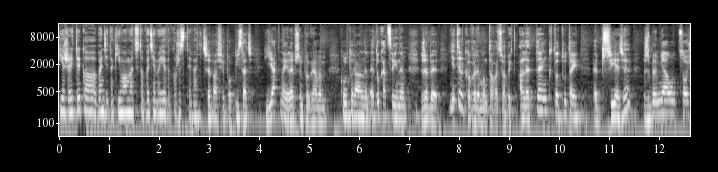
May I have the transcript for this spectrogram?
Jeżeli tylko będzie taki moment, to będziemy je wykorzystywać. Trzeba się popisać jak najlepszym programem kulturalnym, edukacyjnym, żeby nie tylko wyremontować obiekt, ale ten, kto tutaj przyjedzie, żeby miał coś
